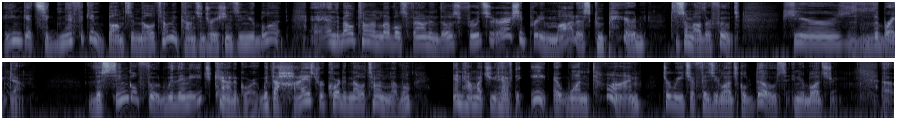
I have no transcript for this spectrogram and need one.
you can get significant bumps in melatonin concentrations in your blood. And the melatonin levels found in those fruits are actually pretty modest compared to some other foods. Here's the breakdown. The single food within each category with the highest recorded melatonin level, and how much you'd have to eat at one time to reach a physiological dose in your bloodstream. Uh,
